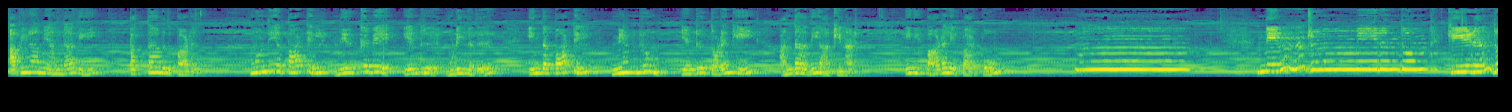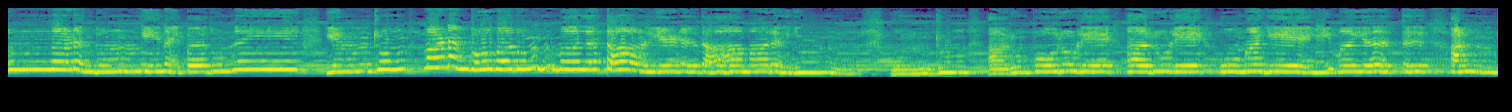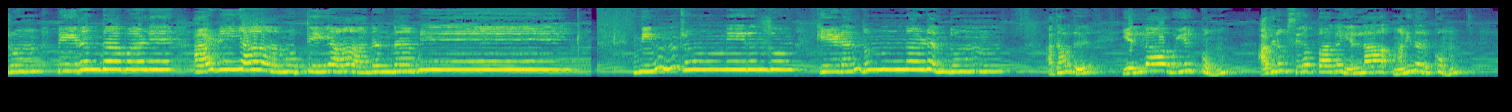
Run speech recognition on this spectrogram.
அபிராமி அந்தாதி பத்தாவது பாடல். முந்தைய பாட்டில் நிற்கவே என்று முடிந்தது இந்த பாட்டில் நின்றும் என்று தொடங்கி அந்தாதி ஆக்கினார். இனி பாடலை பார்ப்போம். நின்றும் அதாவது எல்லா உயிருக்கும் அதிலும் சிறப்பாக எல்லா மனிதருக்கும்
